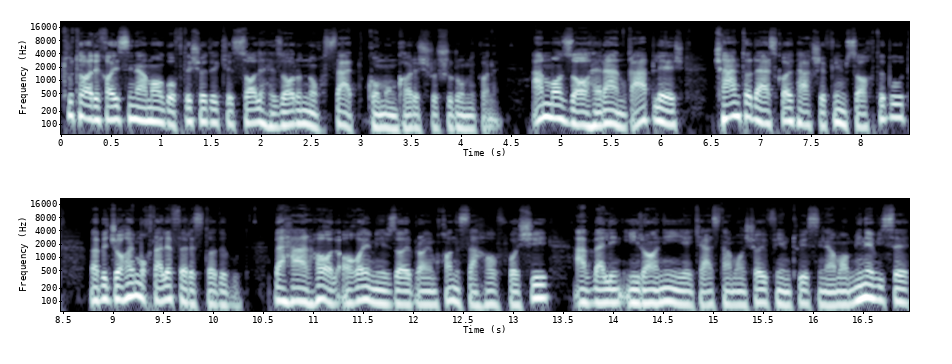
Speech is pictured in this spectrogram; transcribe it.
تو تاریخ های سینما گفته شده که سال 1900 گمون کارش رو شروع می‌کنه. اما ظاهرا قبلش چند تا دستگاه پخش فیلم ساخته بود و به جاهای مختلف فرستاده بود. به هر حال آقای میرزا ابراهیم خان صحاف باشی اولین ایرانیه که از تماشای فیلم توی سینما می نویسه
